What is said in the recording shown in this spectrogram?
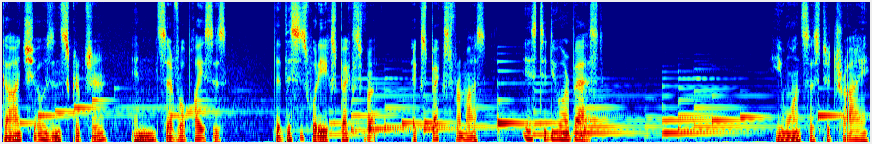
God shows in Scripture in several places that this is what He expects, expects from us is to do our best. He wants us to try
